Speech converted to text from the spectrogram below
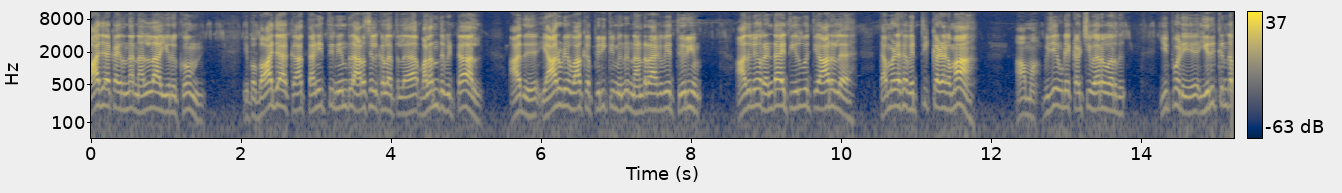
பாஜக இருந்தால் நல்லா இருக்கும். இப்போ பாஜக தனித்து நின்று அரசியல் களத்தில் வளர்ந்து விட்டால் அது யாருடைய வாக்கை பிரிக்கும் என்று நன்றாகவே தெரியும். அதுலேயும் ரெண்டாயிரத்தி இருபத்தி ஆறில் தமிழக வெற்றி கழகமாக ஆமாம் விஜயனுடைய கட்சி வேறு வருது. இப்படி இருக்கின்ற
